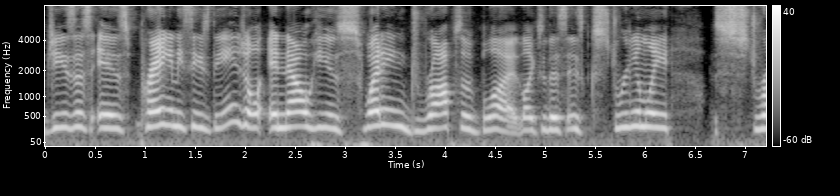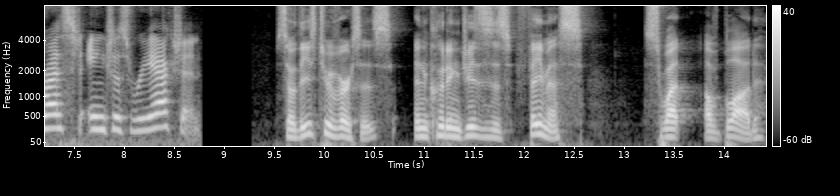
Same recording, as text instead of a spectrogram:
Jesus is praying and he sees the angel, and now he is sweating drops of blood. Like, so this extremely stressed, anxious reaction. So these two verses, including Jesus' famous sweat of blood,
